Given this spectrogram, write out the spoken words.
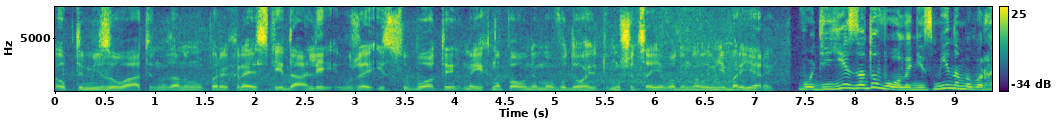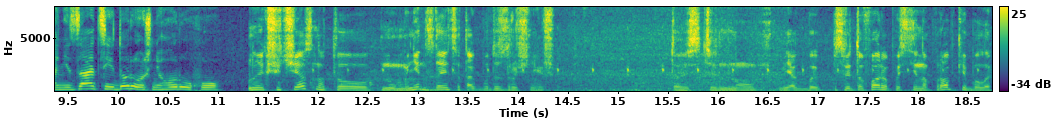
оптимізувати на даному перехресті. І далі, вже із суботи, ми їх наповнимо водою, тому що це є водоналивні бар'єри. Водії задоволені змінами в організації дорожнього руху. Ну, якщо чесно, то ну, мені здається, так буде зручніше. Тобто, ну, якби світофори постійно пробки були.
